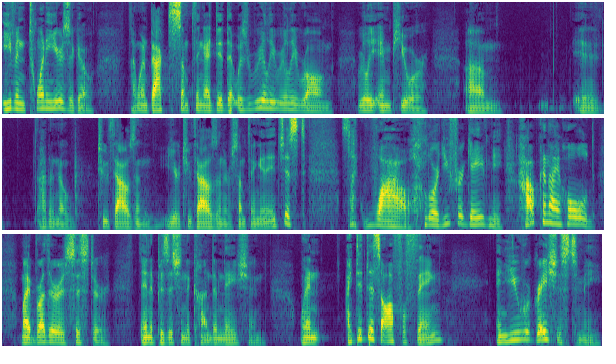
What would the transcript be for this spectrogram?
even 20 years ago. I went back to something I did that was really, really wrong, really impure. Um, in, I don't know, 2000, year 2000 or something. And it just, it's like, wow, Lord, you forgave me. How can I hold my brother or sister in a position of condemnation when I did this awful thing and you were gracious to me?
